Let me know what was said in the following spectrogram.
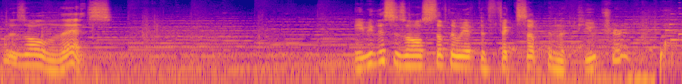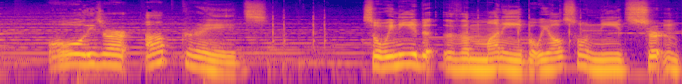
What is all this? Maybe this is all stuff that we have to fix up in the future? Oh, these are our upgrades. So we need the money, but we also need certain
